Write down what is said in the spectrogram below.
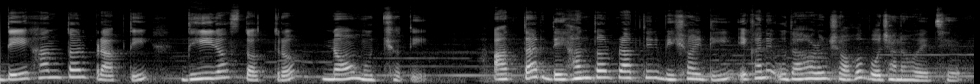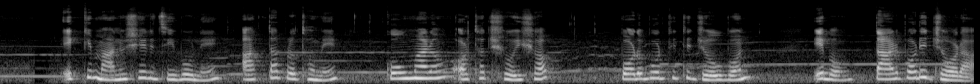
দেহান্তর প্রাপ্তি ধীরস্তত্র ন মুচ্ছতি। আত্মার দেহান্তর প্রাপ্তির বিষয়টি এখানে উদাহরণসহ বোঝানো হয়েছে। একটি মানুষের জীবনে আত্মা প্রথমে কৌমারং অর্থাৎ শৈশব, পরবর্তীতে যৌবন এবং তারপরে জরা।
